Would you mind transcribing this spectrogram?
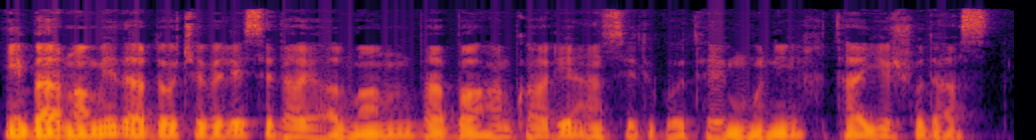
این برنامه در دوچه ولی صدای آلمان و با همکاری انسیتگوت مونیخ تهیه شده است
